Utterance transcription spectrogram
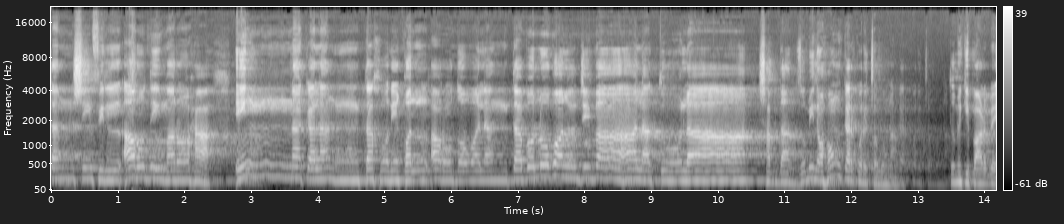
তামশি ফিল আরদি মারহা, ইন্নাকা লান তাখরিকাল আরদ ওয়া লান তাবলুগাল জিবালা তুলা। সাবধান, জমিন অহংকার করে চলো না। তুমি কি পারবে?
